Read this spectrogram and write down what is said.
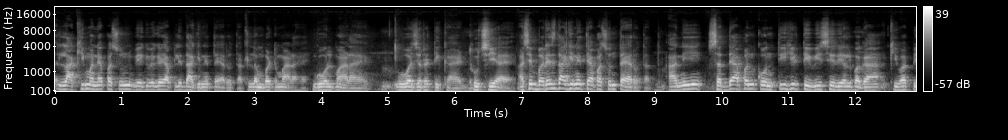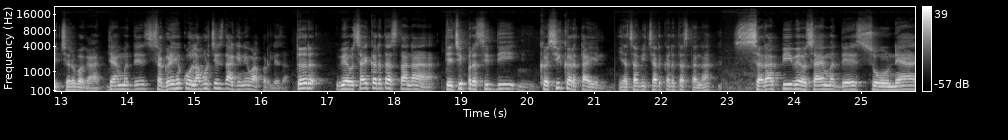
लाखी मण्यापासून वेगवेगळे आपले दागिने तयार होतात. लंबट माळ आहे गोल माळ आहे वज्रटिका आहे ठुची आहे. असे बरेच दागिने त्यापासून तयार होतात. आणि सध्या आपण कोणतीही टी व्ही सिरियल बघा किंवा पिक्चर बघा त्यामध्ये सगळे हे कोल्हापूरचेच दागिने वापरले जातात. तर व्यवसाय करत असताना त्याची प्रसिद्धी कशी करता येईल याचा विचार करत असताना सरापी व्यवसायामध्ये सोन्या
